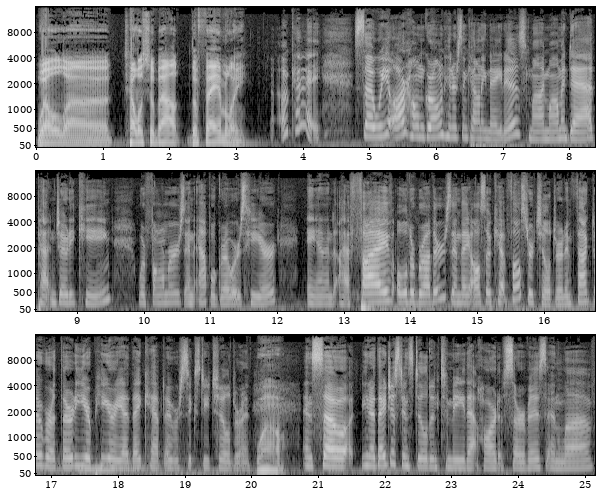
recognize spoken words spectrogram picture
Well, uh, tell us about the family. Okay. So we are homegrown Henderson County natives. My mom and dad, Pat and Jody King, were farmers and apple growers here. And I have five older brothers, and they also kept foster children. In fact, over a 30 year period, they kept over 60 children. Wow. And so, you know, they just instilled into me that heart of service and love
